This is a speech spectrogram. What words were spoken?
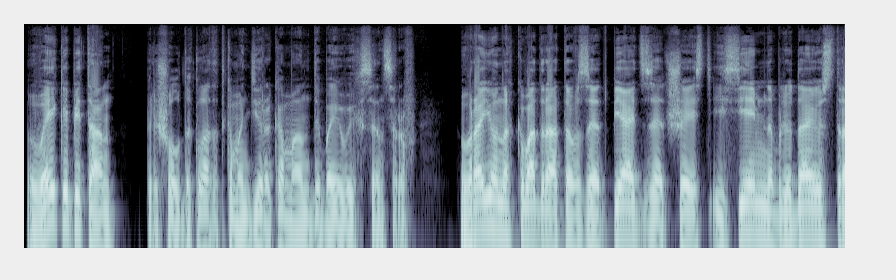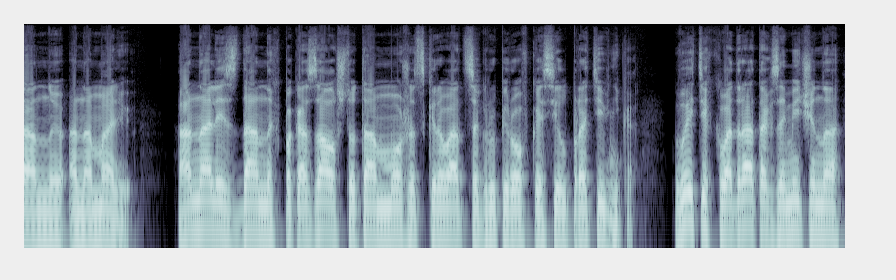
«Вэй, капитан!» Пришел доклад от командира команды боевых сенсоров. В районах квадратов Z5, Z6 и 7 наблюдаю странную аномалию. Анализ данных показал, что там может скрываться группировка сил противника. В этих квадратах замечена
